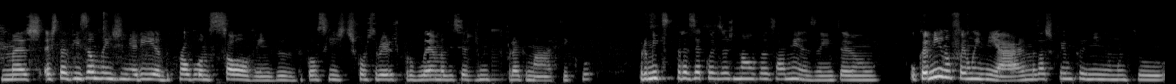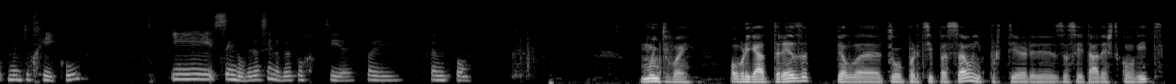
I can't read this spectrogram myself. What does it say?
Mas esta visão da engenharia, de problem solving, de, de conseguires desconstruir os problemas e seres muito pragmático, permite trazer coisas novas à mesa. Então, o caminho não foi linear, mas acho que foi um caminho muito, muito rico. E sem dúvida, sem dúvida que eu repetia. Foi, foi muito bom. Muito bem. Obrigado, Teresa, pela tua participação e por teres aceitado este convite.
